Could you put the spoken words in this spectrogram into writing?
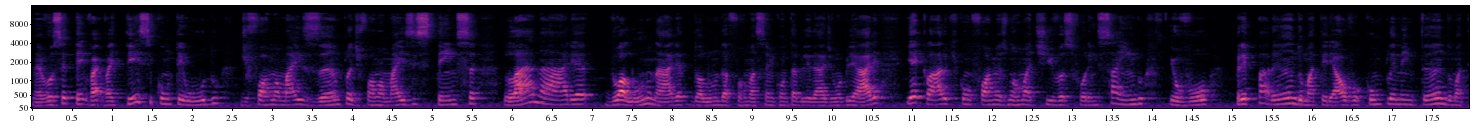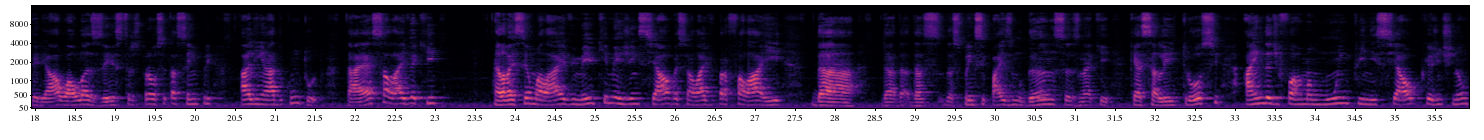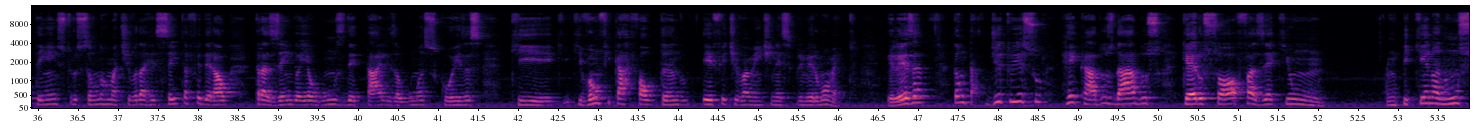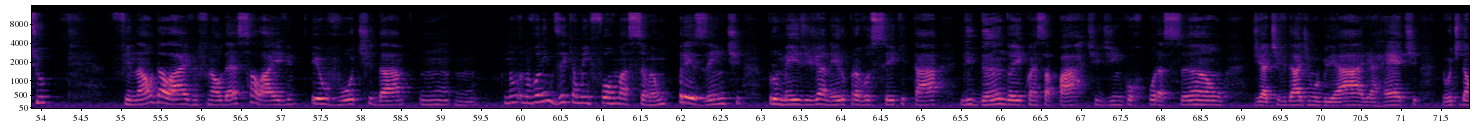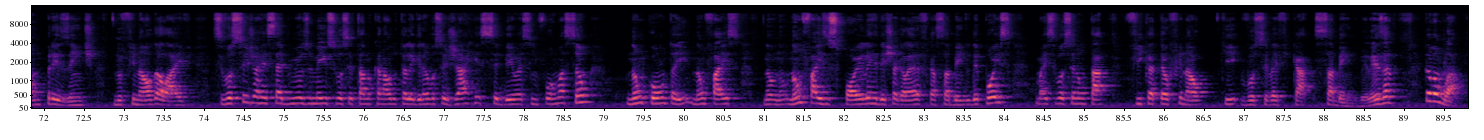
né, você tem, vai, vai ter esse conteúdo de forma mais ampla, de forma mais extensa, lá na área do aluno, na área do aluno da formação em contabilidade imobiliária. E é claro que conforme as normativas forem saindo, eu vou preparando material, vou complementando material, aulas extras para você estar tá sempre alinhado com tudo. Tá? Essa live aqui ela vai ser uma live meio que emergencial, vai ser uma live para falar aí da, da, da, das, das, principais mudanças né, que, que essa lei trouxe, ainda de forma muito inicial, porque a gente não tem a instrução normativa da Receita Federal trazendo aí alguns detalhes, algumas coisas que, que, que vão ficar faltando efetivamente nesse primeiro momento. Beleza? Então tá, dito isso, recados dados, quero só fazer aqui um um pequeno anúncio. Final da live, no final dessa live, eu vou te dar um. um não, não vou nem dizer que é uma informação, é um presente para o mês de janeiro para você que está lidando aí com essa parte de incorporação, de atividade imobiliária, RET. Eu vou te dar um presente no final da live. Se você já recebe meus e-mails, se você está no canal do Telegram, você já recebeu essa informação. Não conta aí, não faz não, não, não faz spoiler, deixa a galera ficar sabendo depois, mas se você não tá, fica até o final que você vai ficar sabendo, beleza? Então vamos lá.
